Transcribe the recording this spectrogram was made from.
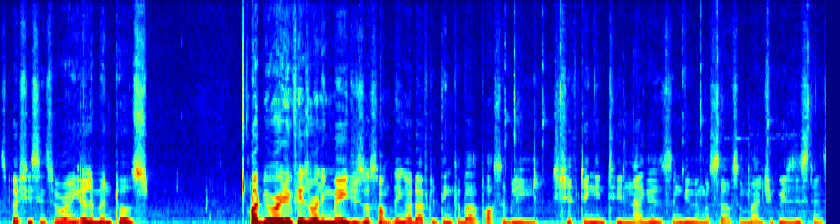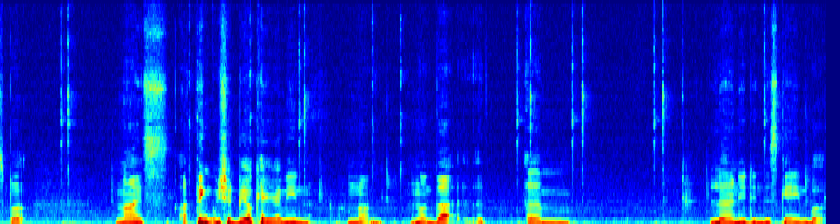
especially since we're running elementals. I'd be worried if he's running mages or something. I'd have to think about possibly shifting into Nagas and giving myself some magic resistance. But knights, I think we should be okay. I mean, I'm not not that um, learned in this game, but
